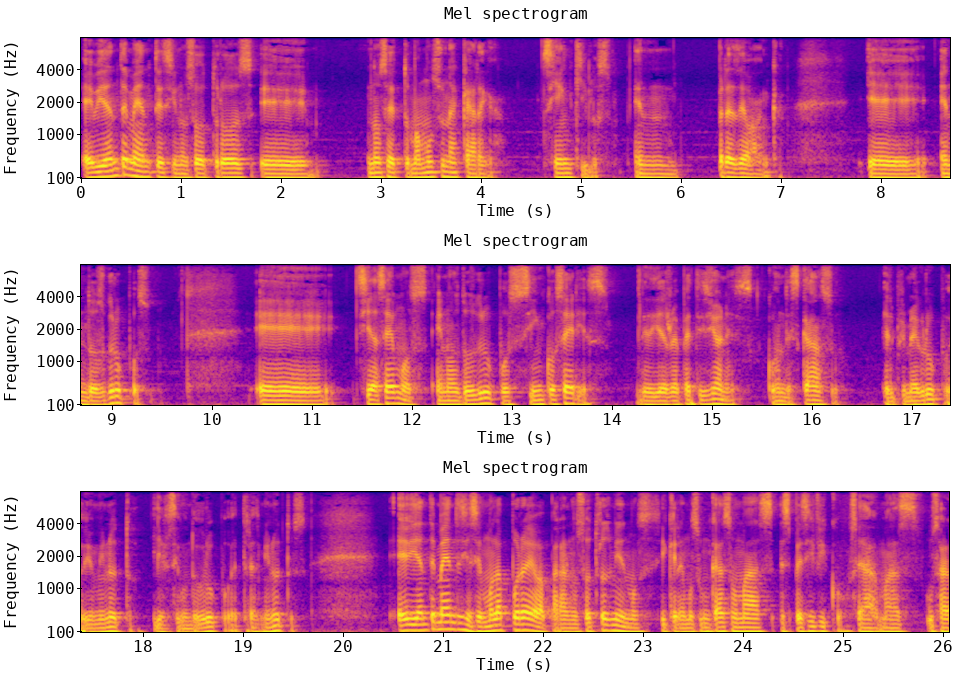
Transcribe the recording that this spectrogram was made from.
Evidentemente, si nosotros, eh, no sé, tomamos una carga, 100 kilos, en press de banca, en dos grupos, si hacemos en los dos grupos 5 series de 10 repeticiones con descanso, el primer grupo de un minuto y el segundo grupo de 3 minutos, evidentemente si hacemos la prueba para nosotros mismos, si queremos un caso más específico, o sea, más usar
